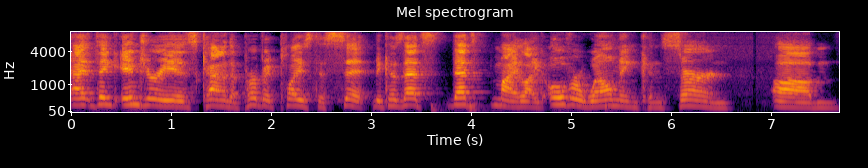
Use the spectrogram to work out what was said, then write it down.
I think injury is kind of the perfect place to sit because that's that's my like overwhelming concern. Um,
